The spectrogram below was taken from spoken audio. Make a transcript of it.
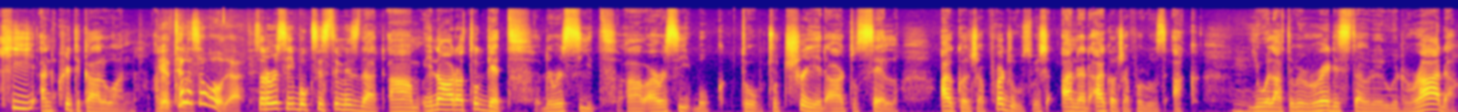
key and critical one. And yeah, tell us about that. So the receipt book system is that um, in order to get the receipt, uh, a receipt book to, to trade or to sell agriculture produce, which under the Agriculture Produce Act, mm. you will have to be registered with RADA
